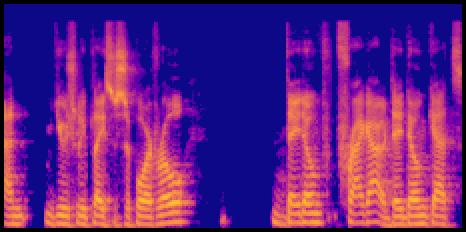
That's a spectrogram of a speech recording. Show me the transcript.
and usually plays a support role, they don't frag out. They don't get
